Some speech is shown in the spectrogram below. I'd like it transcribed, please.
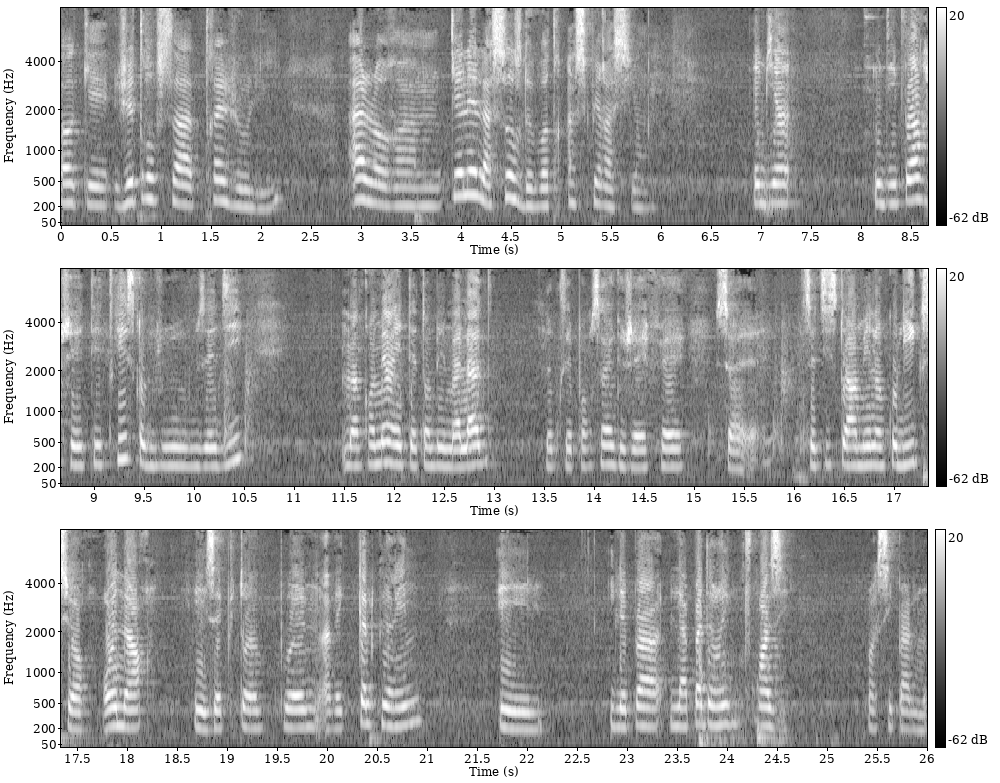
Ok, je trouve ça très joli. Alors, euh, quelle est la source de votre inspiration? Eh bien, au départ, j'ai été triste, comme je vous ai dit. Ma grand-mère était tombée malade, donc c'est pour ça que j'ai fait cette histoire mélancolique sur Renard. Et c'est plutôt un poème avec quelques rimes. Et il n'a pas, pas de rimes croisées, principalement.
